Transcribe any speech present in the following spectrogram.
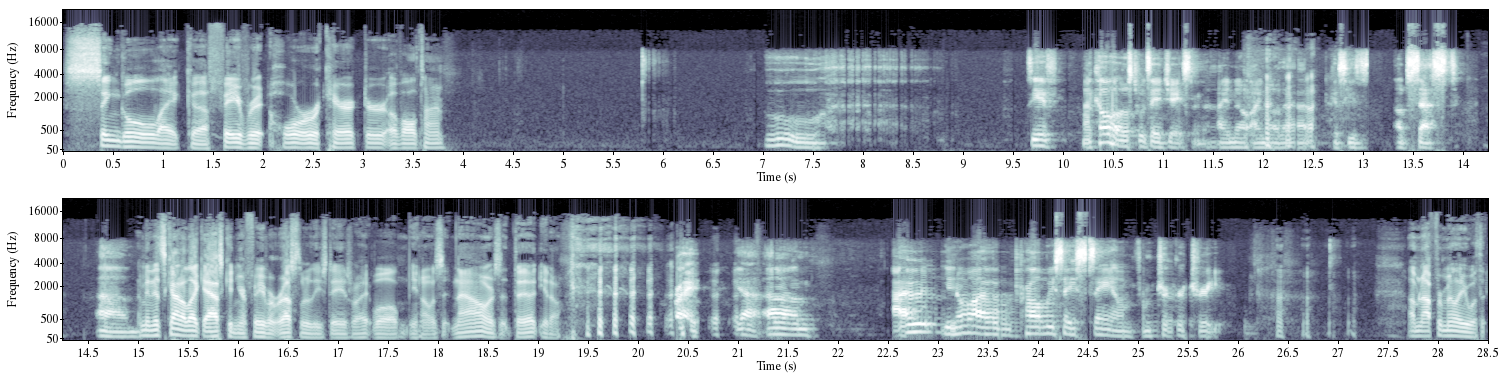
single like uh, favorite horror character of all time? Ooh. See if my co-host would say Jason. I know I know that because he's obsessed. Um, I mean, it's kind of like asking your favorite wrestler these days, right? Well, you know, is it now or is it that? You know. right. Yeah. Um, I would, you know, I would probably say Sam from Trick or Treat. I'm not familiar with it.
